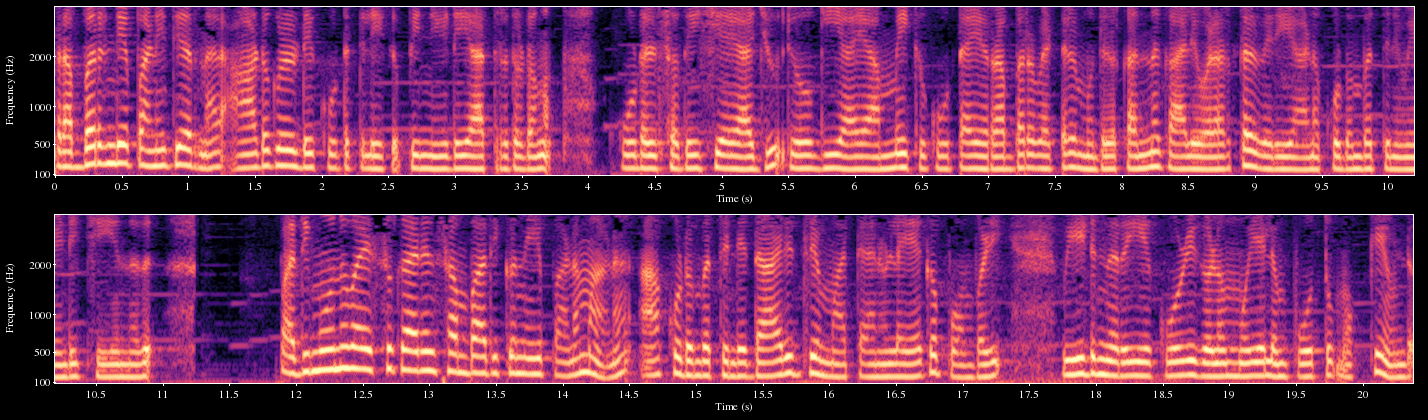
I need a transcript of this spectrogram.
റബ്ബറിന്റെ പണി തീർന്നാൽ ആടുകളുടെ കൂട്ടത്തിലേക്ക് പിന്നീട് യാത്ര തുടങ്ങും. കൂടൽ സ്വദേശിയായ അജു രോഗിയായ അമ്മയ്ക്ക് കൂട്ടായി റബ്ബർ വെട്ടൽ മുതൽ കന്നുകാലി വളർത്തൽ വരെയാണ് കുടുംബത്തിന് വേണ്ടി ചെയ്യുന്നത്. പതിമൂന്ന് വയസ്സുകാരൻ സമ്പാദിക്കുന്ന ഈ പണമാണ് ആ കുടുംബത്തിന്റെ ദാരിദ്ര്യം മാറ്റാനുള്ള ഏക പോംവഴി. വീട് നിറയെ കോഴികളും മുയലും പോത്തും ഒക്കെയുണ്ട്.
